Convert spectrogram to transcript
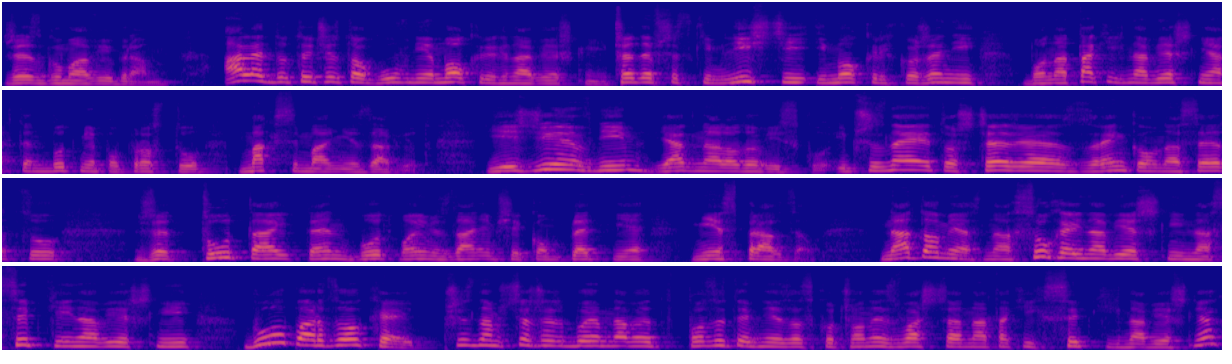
że jest guma Vibram. Ale dotyczy to głównie mokrych nawierzchni, przede wszystkim liści i mokrych korzeni, bo na takich nawierzchniach ten but mnie po prostu maksymalnie zawiódł. Jeździłem w nim jak na lodowisku i przyznaję to szczerze, z ręką na sercu, że tutaj ten but moim zdaniem się kompletnie nie sprawdzał. Natomiast na suchej nawierzchni, na sypkiej nawierzchni było bardzo ok. Przyznam szczerze, że byłem nawet pozytywnie zaskoczony, zwłaszcza na takich sypkich nawierzchniach,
